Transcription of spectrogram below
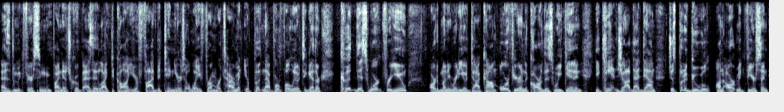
as the McPherson Finance Group, as they like to call it, you're five to 10 years away from retirement retirement. You're putting that portfolio together. Could this work for you? artofmoneyradio.com. Or if you're in the car this weekend and you can't jot that down, just put a Google on Art McPherson.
